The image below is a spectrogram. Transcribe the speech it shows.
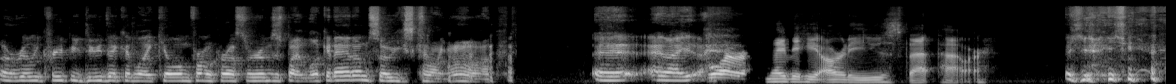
a really creepy dude that could like kill him from across the room just by looking at him. So he's kind of like, oh. Uh, and I, Or maybe he already used that power. yeah,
